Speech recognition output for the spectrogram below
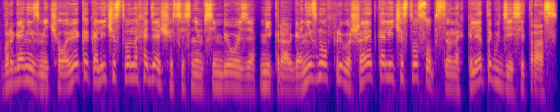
В организме человека количество находящихся с ним в симбиозе микроорганизмов превышает количество собственных клеток в 10 раз.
